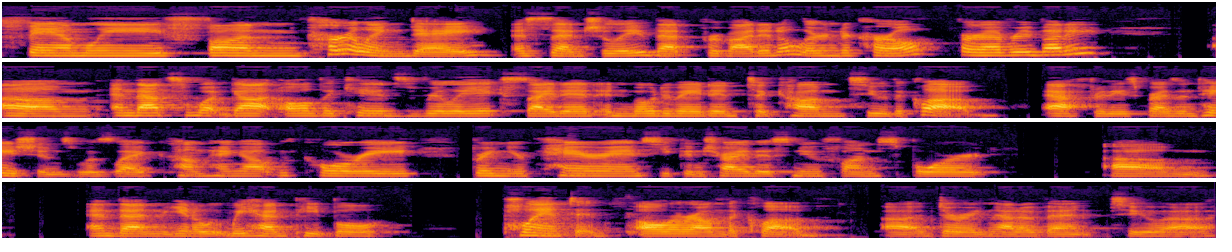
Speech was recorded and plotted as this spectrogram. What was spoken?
family fun curling day, essentially, that provided a learn to curl for everybody. Um, and that's what got all the kids really excited and motivated to come to the club after these presentations was like, come hang out with Korey, bring your parents, you can try this new fun sport. Um, and then, you know, we had people planted all around the club uh, during that event to uh,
